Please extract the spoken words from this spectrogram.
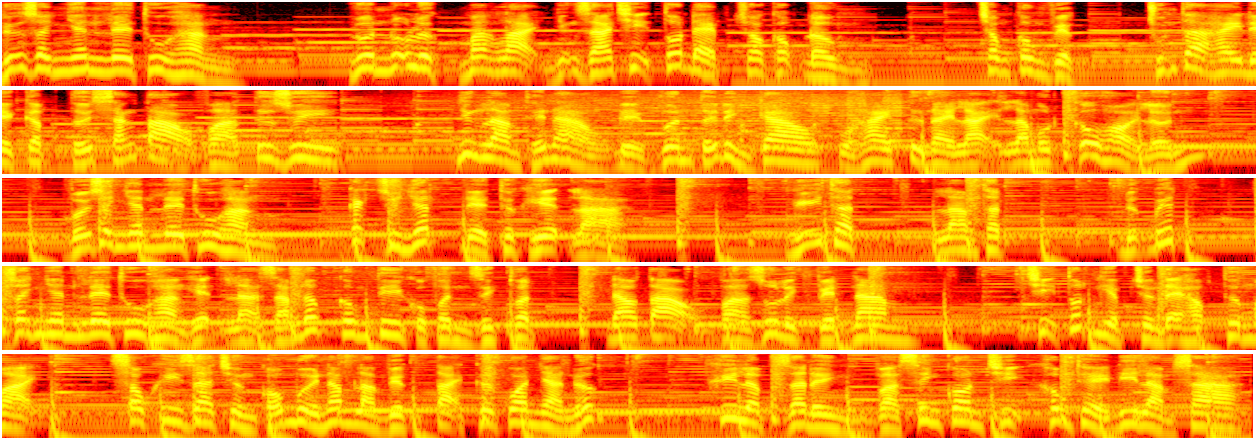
nữ doanh nhân Lê Thu Hằng luôn nỗ lực mang lại những giá trị tốt đẹp cho cộng đồng. Trong công việc, chúng ta hay đề cập tới sáng tạo và tư duy, nhưng làm thế nào để vươn tới đỉnh cao của hai từ này lại là một câu hỏi lớn. Với doanh nhân Lê Thu Hằng, cách duy nhất để thực hiện là nghĩ thật, làm thật. Được biết, doanh nhân Lê Thu Hằng hiện là giám đốc công ty cổ phần dịch thuật, đào tạo và du lịch Việt Nam. Chị tốt nghiệp trường Đại học Thương mại, sau khi ra trường có 10 năm làm việc tại cơ quan nhà nước. Khi lập gia đình và sinh con chị không thể đi làm xa.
